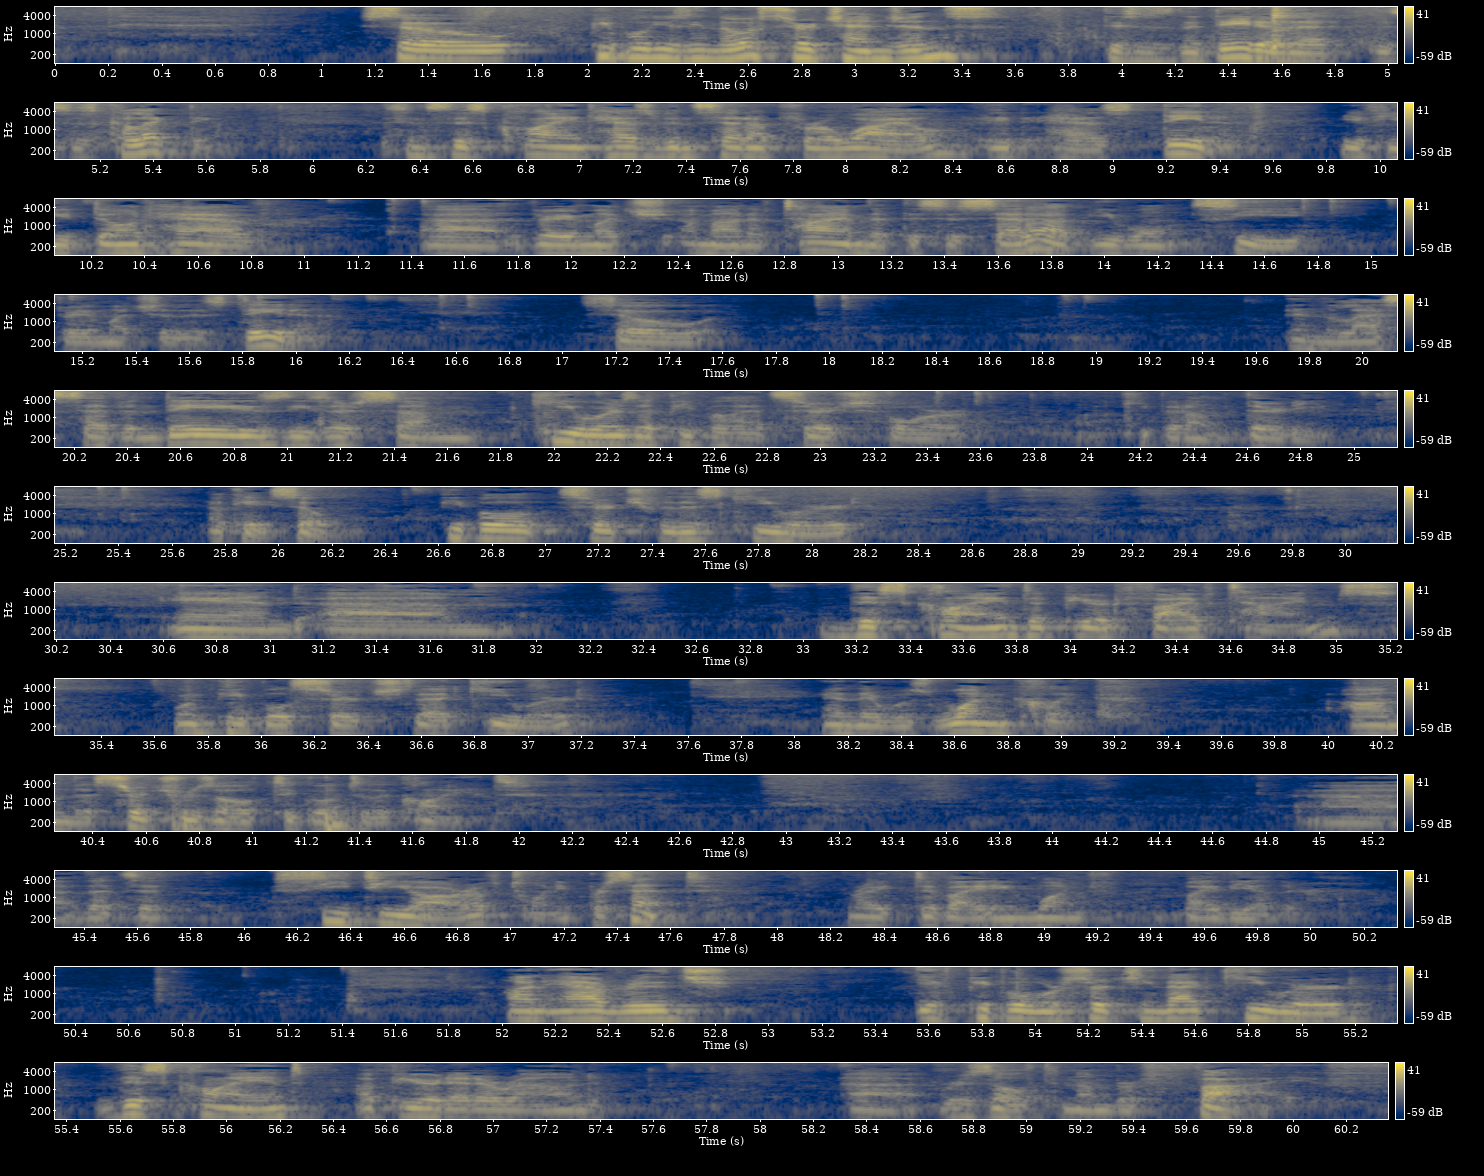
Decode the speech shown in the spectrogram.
So people using those search engines, this is the data that this is collecting. Since this client has been set up for a while, it has data. If you don't have uh, very much amount of time that this is set up, you won't see very much of this data. So in the last seven days, these are some keywords that people had searched for. I'll keep it on 30. Okay, so people search for this keyword, and um, this client appeared five times when people searched that keyword, and there was one click on the search result to go to the client. Uh, that's a CTR of 20%, right? Dividing one by the other. On average, if people were searching that keyword, this client appeared at around uh, result number five.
